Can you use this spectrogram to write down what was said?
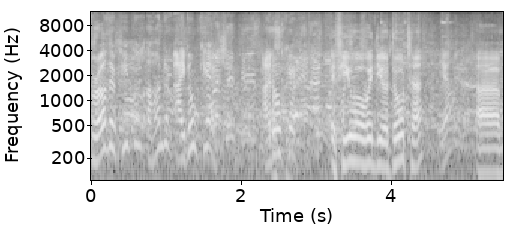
For other people, a hundred. I don't care. I don't care. If you were with your daughter Yeah. um,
